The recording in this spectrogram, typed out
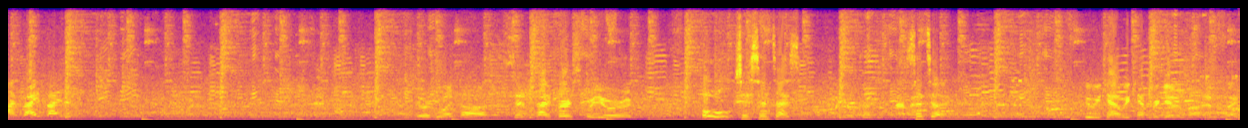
I'm right by the. You're going uh, Sentai first for your. Oh, oh, say Sentai. Sentai. Dude, we can't we can't forget about Aniplex.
